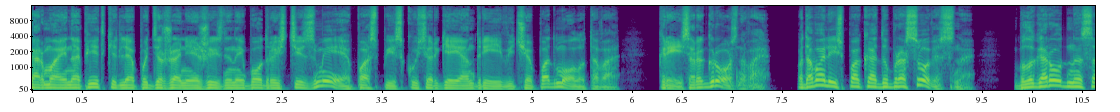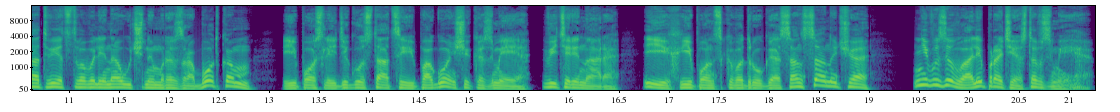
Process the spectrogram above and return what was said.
Корма и напитки для поддержания жизненной бодрости «Змея» по списку Сергея Андреевича Подмолотова, крейсера Грозного, подавались пока добросовестно, благородно соответствовали научным разработкам и после дегустации погонщика «Змея», ветеринара и их японского друга Сансаныча не вызывали протестов «Змея».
